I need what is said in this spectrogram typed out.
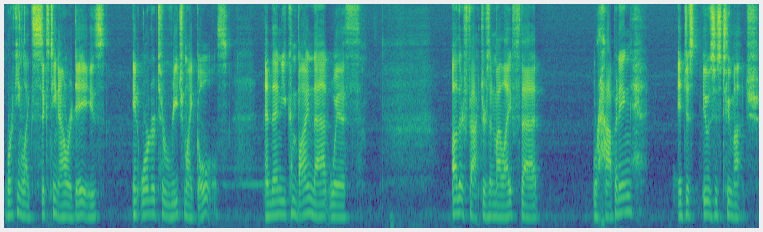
working like 16 hour days in order to reach my goals. And then you combine that with other factors in my life that were happening. It just, it was just too much.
